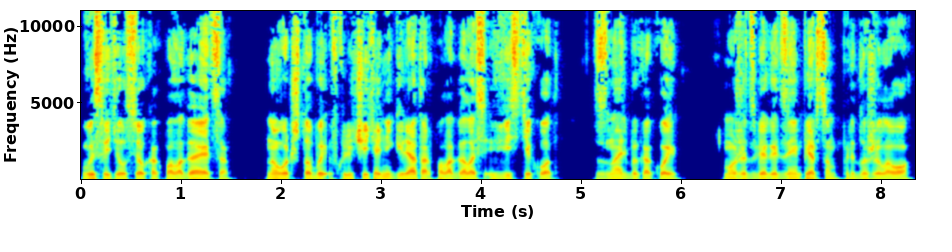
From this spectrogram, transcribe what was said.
высветил все как полагается, но вот чтобы включить аннигилятор, полагалось ввести код. Знать бы какой. Может сбегать за имперцем, предложила О.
